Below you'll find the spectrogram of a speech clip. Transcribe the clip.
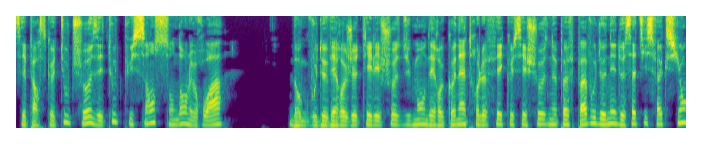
c'est parce que toute chose et toute puissance sont dans le roi. Donc vous devez rejeter les choses du monde et reconnaître le fait que ces choses ne peuvent pas vous donner de satisfaction.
